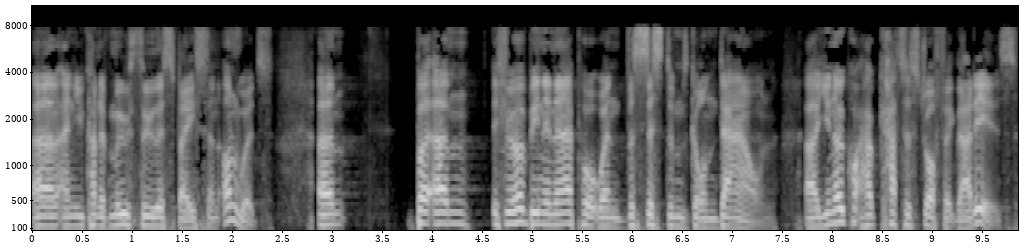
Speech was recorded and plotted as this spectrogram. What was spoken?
uh, and you kind of move through this space and onwards. Um, but um, if you've ever been in an airport when the system's gone down, uh, you know quite how catastrophic that is.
